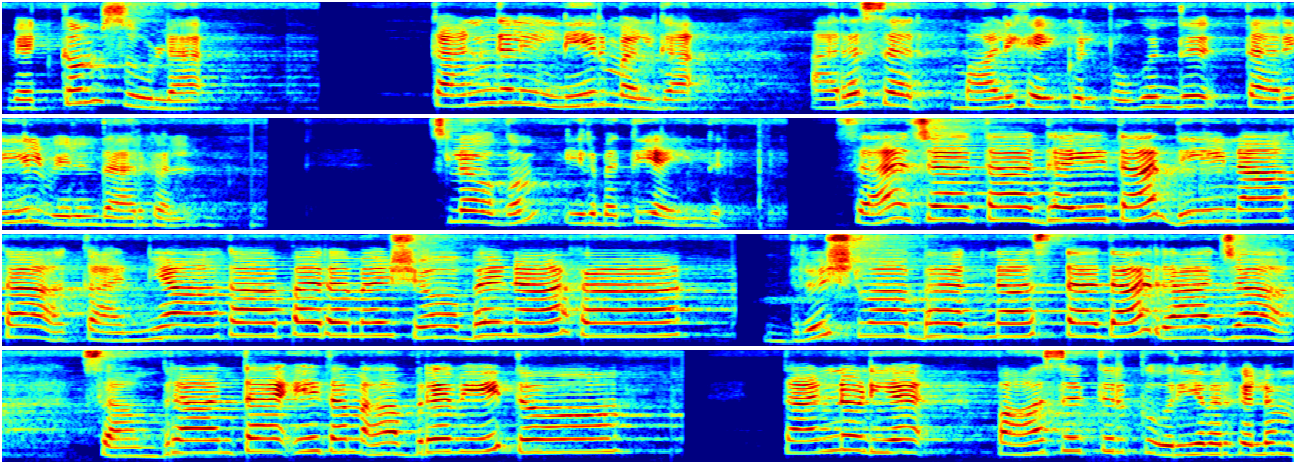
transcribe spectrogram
வெட்கம் சூழ கண்களில் நீர் மல்க அரசர் மாளிகைக்குள் புகுந்து தரையில் விழுந்தார்கள். ஸ்லோகம் இருபத்தி ஐந்து சஜதா தைதா தீனாக கன்யாக பரமசோபனாக திருஷ்டுவா பக்னாஸ்ததா ராஜா சம்பிராந்த இதம் அப்ரவீதோ தன்னுடைய பாசத்திற்கு உரியவர்களும்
